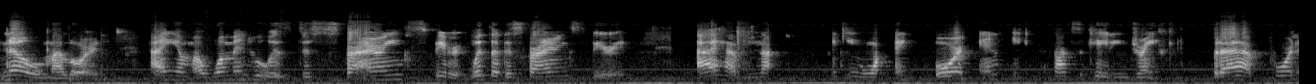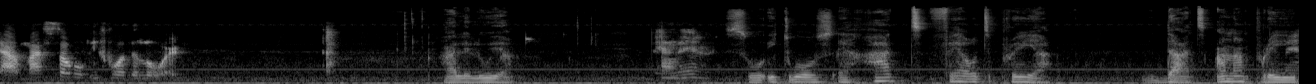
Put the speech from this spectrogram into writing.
No, my lord. I am a woman who is despairing spirit with a despairing spirit. I have not drinking wine or any intoxicating drink, but I have poured out my soul before the Lord. Hallelujah. Amen. So it was a heartfelt prayer that Anna prayed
